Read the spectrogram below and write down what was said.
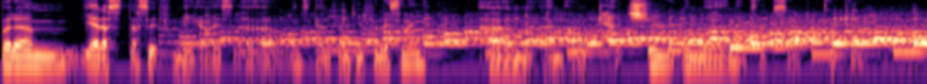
But um, yeah, that's that's it for me, guys. Uh, once again, thank you for listening, um, and I'll catch you on the next episode. Take care.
